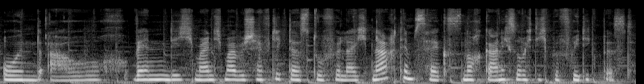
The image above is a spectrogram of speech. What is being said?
Und auch wenn dich manchmal beschäftigt, dass du vielleicht nach dem Sex noch gar nicht so richtig befriedigt bist.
